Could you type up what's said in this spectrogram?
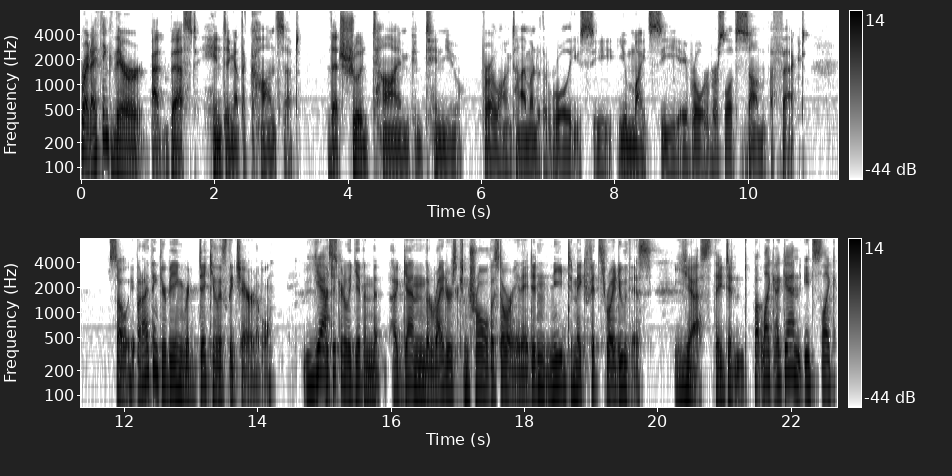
Right. I think they're at best hinting at the concept that should time continue for a long time under the rule that you see, you might see a role reversal of some effect. So, But I think you're being ridiculously charitable. yes, particularly given that again the writers control the story they didn't need to make fitzroy do this Yes, they didn't. But like again, it's like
